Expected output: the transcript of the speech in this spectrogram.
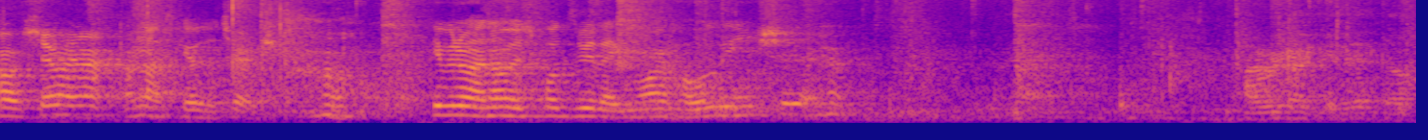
Oh shit, why not? I'm not scared of the church. Even though I know it's supposed to be like more holy and shit. How are we gonna get in though?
